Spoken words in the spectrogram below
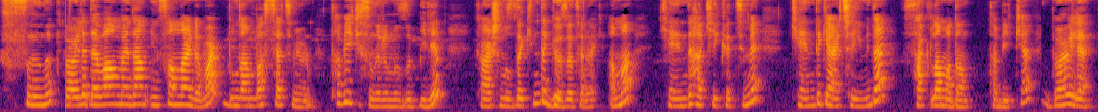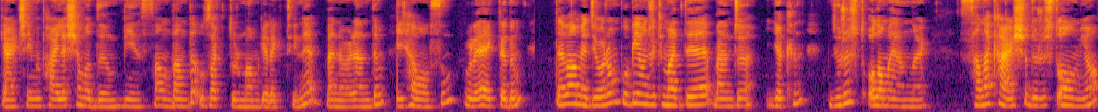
sığınıp böyle devam eden insanlar da var. Bundan bahsetmiyorum. Tabii ki sınırımızı bilip karşımızdakini de gözeterek ama kendi hakikatimi, kendi gerçeğimi de saklamadan tabii ki böyle gerçeğimi paylaşamadığım bir insandan da uzak durmam gerektiğini ben öğrendim. İlham olsun buraya ekledim. Devam ediyorum. Bu bir önceki maddeye bence yakın. Dürüst olamayanlar. Sana karşı dürüst olmuyor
